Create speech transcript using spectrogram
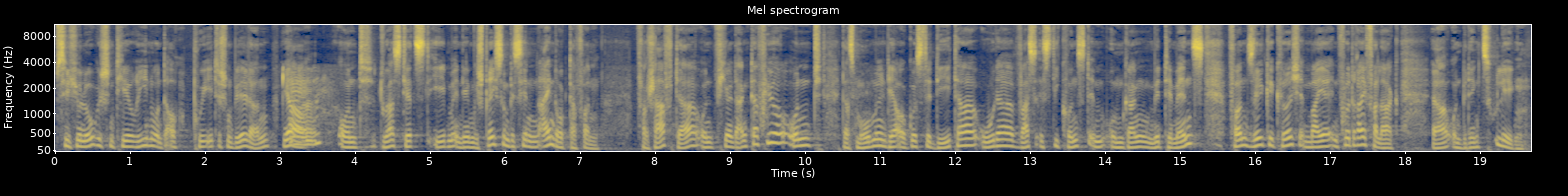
psychologischen Theorien und auch poetischen Bildern. Ja. Mhm. Und du hast jetzt eben in dem Gespräch so ein bisschen einen Eindruck davon verschafft, ja. Und vielen Dank dafür. Und das Murmeln der Auguste Deter oder Was ist die Kunst im Umgang mit Demenz von Silke Kirch im Meyer Info 3 Verlag. Ja, unbedingt zulegen.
